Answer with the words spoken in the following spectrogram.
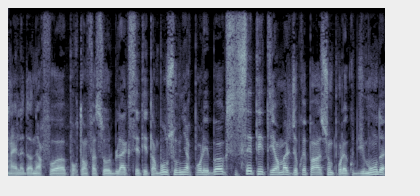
la dernière fois, pourtant, face aux All Blacks, c'était un bon souvenir pour les Box. Cet été, en match de préparation pour la Coupe du Monde,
